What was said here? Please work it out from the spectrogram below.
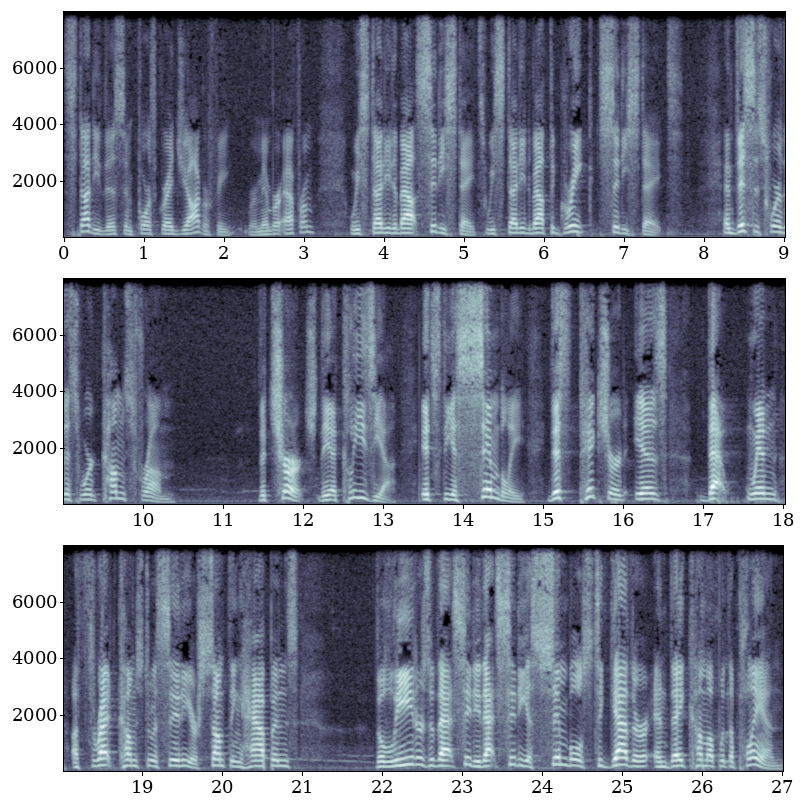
studied this in fourth grade geography. Remember Ephraim? We studied about city states. We studied about the Greek city states. And this is where this word comes from the church, the ecclesia. It's the assembly, this pictured is that when a threat comes to a city or something happens, the leaders of that city, that city assembles together and they come up with a plan.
